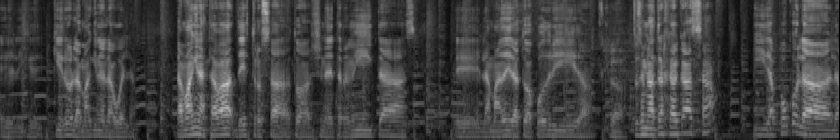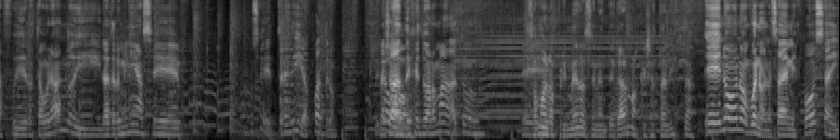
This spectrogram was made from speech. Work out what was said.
eh, le dije, quiero la máquina de la abuela. La máquina estaba destrozada, toda llena de termitas, eh, la madera toda podrida. Claro. Entonces me la traje a casa y de a poco la, la fui restaurando y la terminé hace, no sé, tres días, cuatro. Ya vos. dejé toda armada, todo. Eh, Somos los primeros en enterarnos que ya está lista. eh, no, no, bueno, la sabe mi esposa y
